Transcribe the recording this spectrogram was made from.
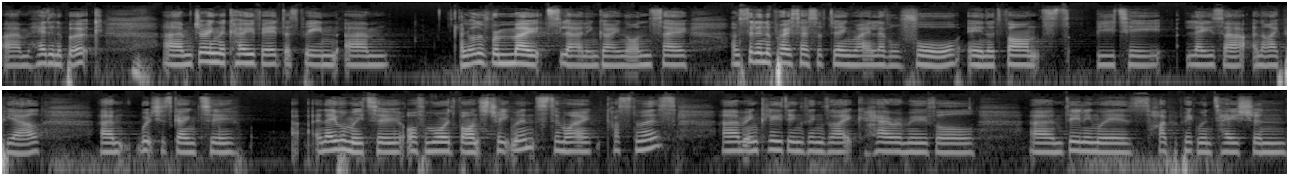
um, head in a book. Um, during the COVID, there's been um, a lot of remote learning going on. So I'm still in the process of doing my level four in advanced beauty, laser, and IPL, um, which is going to uh, enable me to offer more advanced treatments to my customers, um, including things like hair removal, um, dealing with hyperpigmentation,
